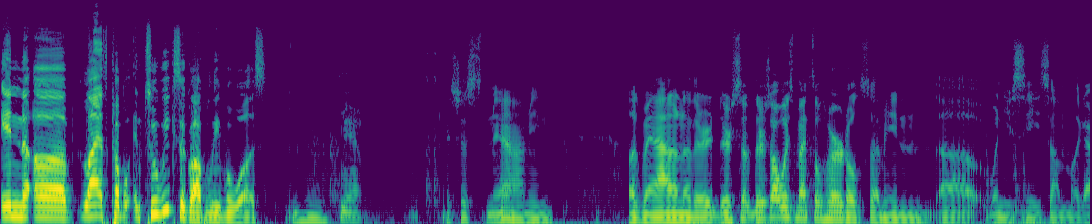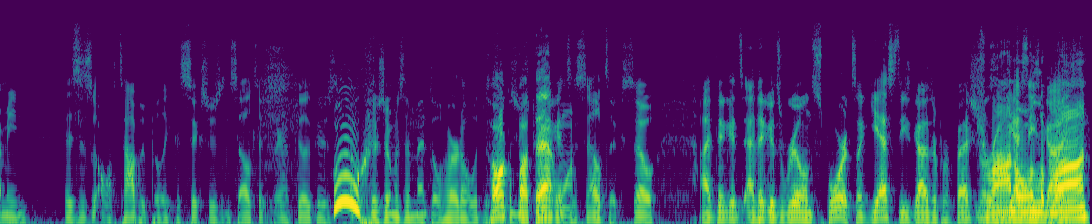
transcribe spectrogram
in the uh, last couple in two weeks ago, I believe it was. Yeah. It's just yeah. I mean, look, man. I don't know. There, there's there's always mental hurdles. I mean, uh, when you see something like I mean, this is off topic, but like the Sixers and Celtics, like I feel like there's Whew. there's almost a mental hurdle with the Talk Sixers about that against the Celtics. So. I think it's I think it's real in sports. Like yes, these guys are professionals. and Toronto yes, and these guys- LeBron.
